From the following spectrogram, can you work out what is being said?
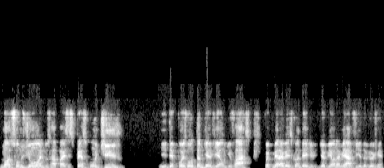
nós fomos de ônibus, rapaz, Expresso Contígio, e depois voltamos de avião, de VASP. Foi a primeira vez que eu andei de, de avião na minha vida, viu, gente?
